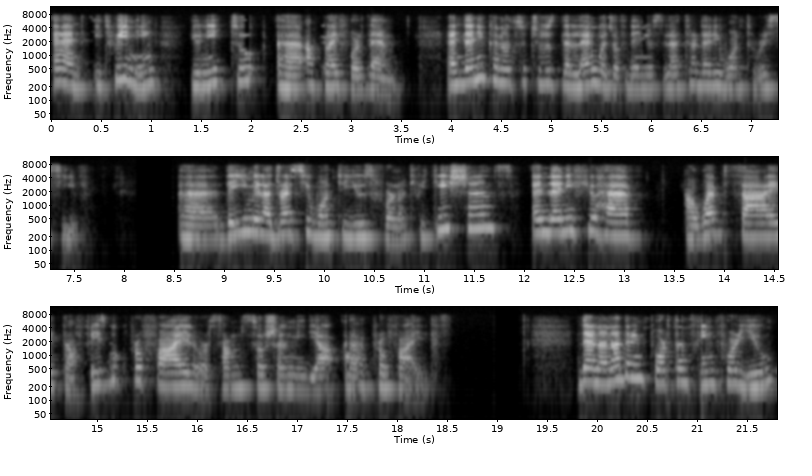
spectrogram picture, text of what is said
and eTwinning, you need to uh, apply for them. And then you can also choose the language of the newsletter that you want to receive. Uh, the email address you want to use for notifications. And then if you have a website, a Facebook profile, or some social media uh, profiles. Then another important thing for you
